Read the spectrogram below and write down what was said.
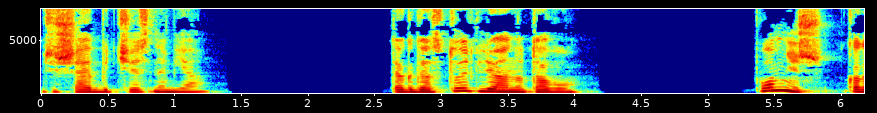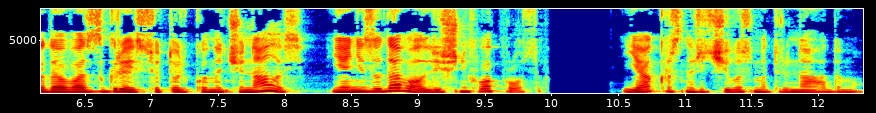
Решаю быть честным я. Тогда стоит ли оно того? Помнишь, когда у вас с Грейс все только начиналось, я не задавал лишних вопросов. Я красноречиво смотрю на Адама.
